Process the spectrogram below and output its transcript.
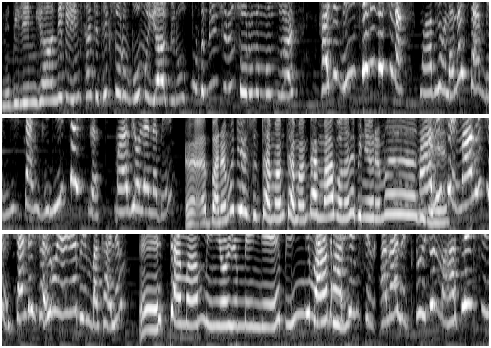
Ne bileyim ya ne bileyim. Sence tek sorun bu mu ya Gürol? Burada bir sürü sorunumuz var. Hadi binsenize şuna. Mavi olana sen bin. Hiç sen gri saçlı. Mavi olana bin. Ee, bana mı diyorsun? Tamam tamam ben mavi olana biniyorum. Hadi Mavi gelin. şey mavi şey. Sen de sarı olana bin bakalım. Ee, tamam biniyorum ben de. Bindim abi. Hakemsin. Analık duydun mu? Hakemsin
